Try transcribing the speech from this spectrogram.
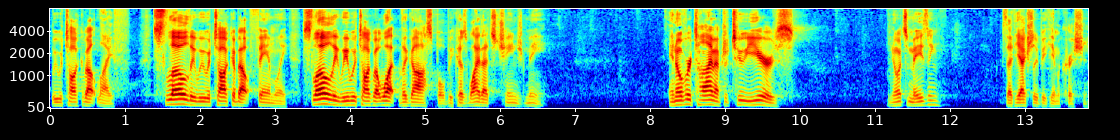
we would talk about life. Slowly we would talk about family. Slowly we would talk about what? The gospel, because why that's changed me. And over time, after two years, you know what's amazing? Is that he actually became a Christian.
